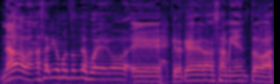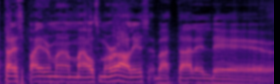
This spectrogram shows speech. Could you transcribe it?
Nada, van a salir un montón de juegos. Eh, creo que el lanzamiento va a estar Spider-Man Miles Morales. Va a estar el de.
